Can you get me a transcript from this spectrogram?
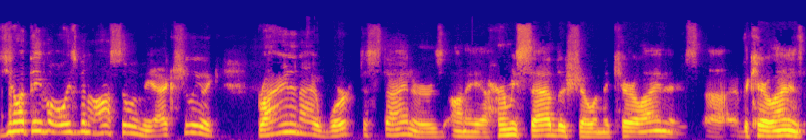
You know what? They've always been awesome with me. Actually, like Brian and I worked the Steiners on a, a Hermie Sadler show in the Carolinas, uh, the Carolinas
